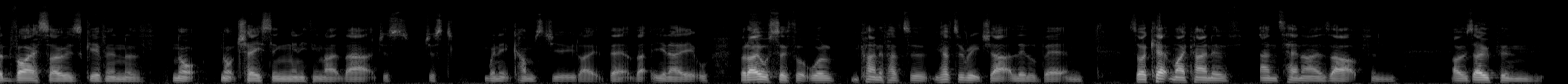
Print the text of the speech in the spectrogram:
advice I was given of not not chasing anything like that. Just just when it comes to you like that, that you know. It, but I also thought, well, you kind of have to you have to reach out a little bit, and so I kept my kind of antennas up, and I was open.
